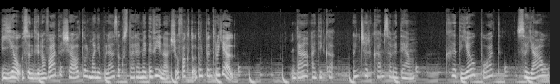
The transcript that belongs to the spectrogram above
eu sunt vinovată și altul manipulează cu starea mea de vină și eu fac totul pentru el. Da? Adică încercăm să vedem cât eu pot să iau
